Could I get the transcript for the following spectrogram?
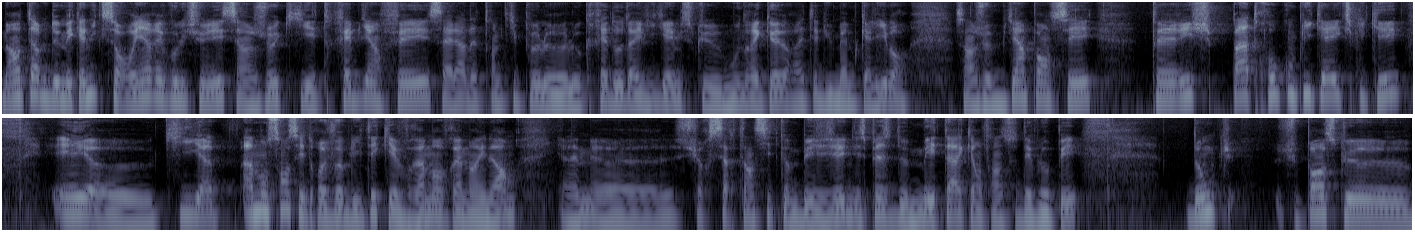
Mais en termes de mécanique, sans rien révolutionner, c'est un jeu qui est très bien fait, ça a l'air d'être un petit peu le, le credo d'Ivy Games, que Moonraker a été du même calibre. C'est un jeu bien pensé, très riche, pas trop compliqué à expliquer, et euh, qui, a, à mon sens, est une rejouabilité qui est vraiment, vraiment énorme. Il y a même euh, sur certains sites comme BGG une espèce de méta qui est en train de se développer. Donc, je pense que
